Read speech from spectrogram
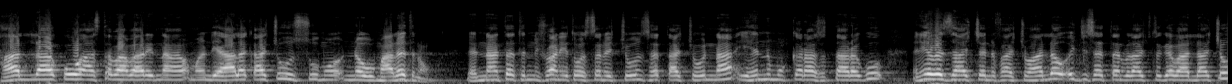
ታላቁ አስተባባሪና አለቃችሁ እሱ ነው ማለት ነው። ለእናንተ ትንሿን የተወሰነችውን ሰጣችሁና ይህን ሙከራ ስታረጉ እኔ በዛ አሸንፋችኋለሁ እጅ ሰጠን ብላችሁ ትገባላችሁ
